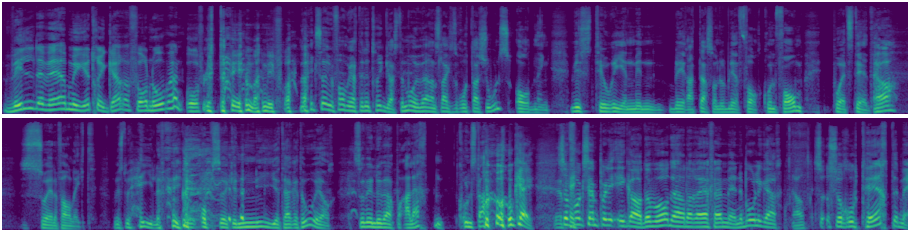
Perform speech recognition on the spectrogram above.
Vil det være mye tryggere for nordmenn å flytte hjemmefra? Jeg ser jo for meg at det tryggeste må jo være en slags rotasjonsordning, hvis teorien min blir at dersom du blir for konform på et sted, Ja, så er det farlig. Hvis du hele veien oppsøker nye territorier, så vil du være på alerten konstant. ok. Så for eksempel i gata vår, der det er fem eneboliger, Ja. så, så roterte vi.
